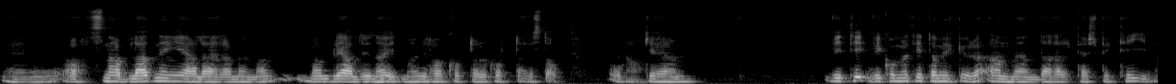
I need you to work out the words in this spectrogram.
Eh, ja, snabbladdning i all ära men man, man blir aldrig nöjd. Man vill ha kortare och kortare stopp. Och ja. eh, vi, vi kommer att titta mycket ur användarperspektiv.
